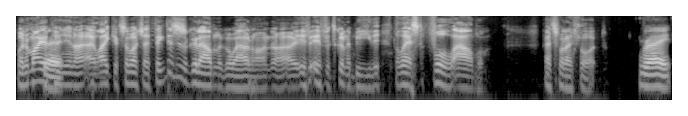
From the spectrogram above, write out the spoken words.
But in my Right. opinion, I, I like it so much. I think this is a good album to go out on. Uh, if if it's going to be the, the last full album, that's what I thought. Right.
